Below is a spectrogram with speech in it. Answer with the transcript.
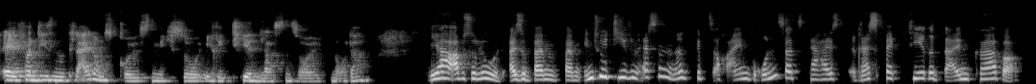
äh, von diesen Kleidungsgrößen nicht so irritieren lassen sollten, oder? Ja, absolut. Also beim, beim intuitiven Essen ne, gibt es auch einen Grundsatz, der heißt, respektiere deinen Körper.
